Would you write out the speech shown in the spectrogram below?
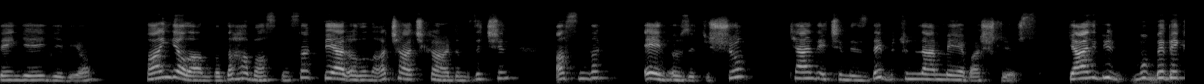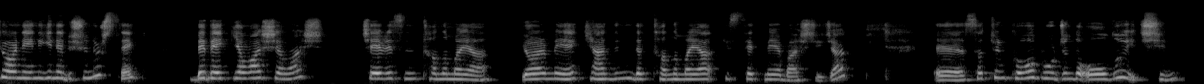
dengeye geliyor. Hangi alanda daha baskınsak diğer alanı açığa çıkardığımız için aslında en özeti şu, kendi içimizde bütünlenmeye başlıyoruz. Yani bir bu bebek örneğini yine düşünürsek, bebek yavaş yavaş çevresini tanımaya, görmeye, kendini de tanımaya, hissetmeye başlayacak. Ee, Satürn Kova burcunda olduğu için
